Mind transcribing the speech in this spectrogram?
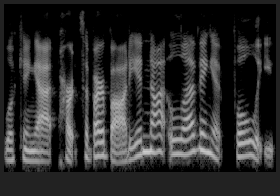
looking at parts of our body and not loving it fully.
